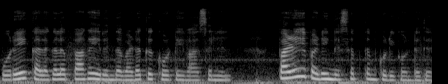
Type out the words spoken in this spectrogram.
ஒரே கலகலப்பாக இருந்த வடக்கு கோட்டை வாசலில் பழையபடி நிசப்தம் குடிகொண்டது.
